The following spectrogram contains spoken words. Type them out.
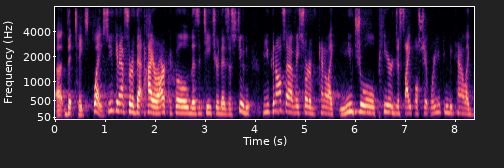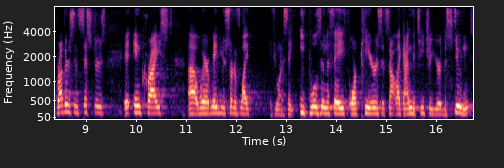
uh, that takes place. So you can have sort of that hierarchical, there's a teacher, there's a student, but you can also have a sort of kind of like mutual peer discipleship where you can be kind of like brothers and sisters in Christ, uh, where maybe you're sort of like, if you want to say equals in the faith or peers, it's not like I'm the teacher, you're the student.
